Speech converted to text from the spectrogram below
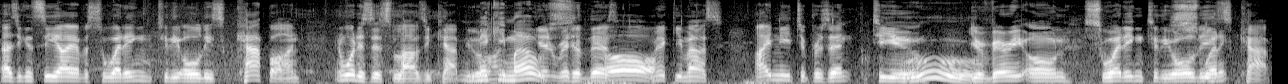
As you can see, I have a sweating to the oldies cap on. And what is this lousy cap you have Mickey on? Mouse. Get rid of this. Oh. Mickey Mouse. I need to present to you Ooh. your very own sweating to the oldies Sweating- cap.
